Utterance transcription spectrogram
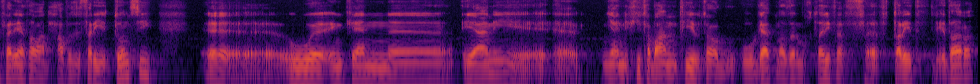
فريقنا طبعا حافظ الفريق التونسي. وإن كان يعني يعني في طبعا في وجهات نظر مختلفة في طريقة الإدارة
